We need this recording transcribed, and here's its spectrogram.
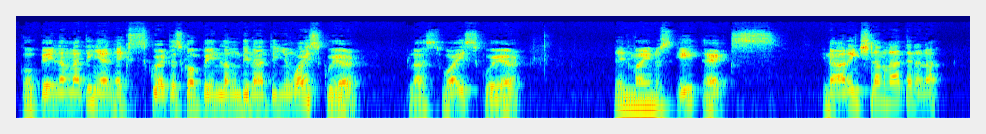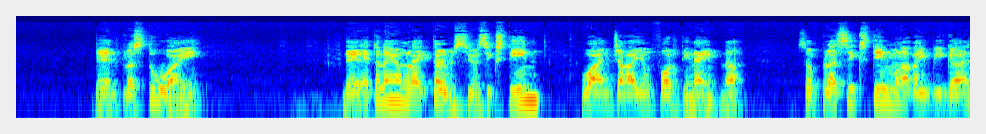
copyin lang natin yan, x square, tapos copyin lang din natin yung y square, plus y square, then minus 8x, ina-arrange lang natin, ano? Then, plus 2y, then, ito na yung like terms, yung 16, 1, tsaka yung 49, no? So, plus 16 mga kaibigan,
